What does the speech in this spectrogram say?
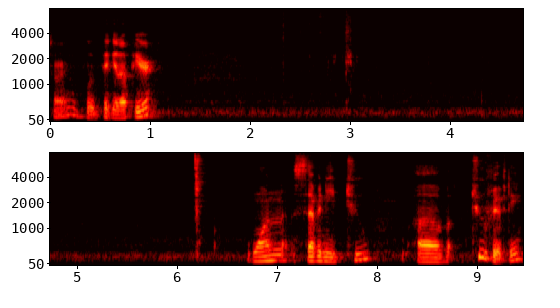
Sorry, we'll pick it up here. One seventy two of two fifty.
